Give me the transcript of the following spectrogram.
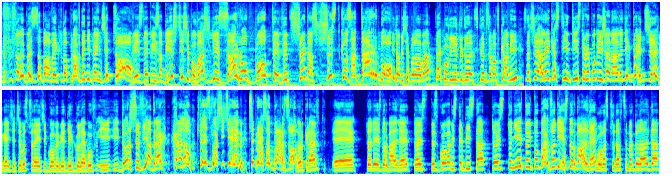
Pff, ale bez zabawek to naprawdę nie będzie to. Więc lepiej zabierzcie się poważnie za robotę. Wyprzedasz wszystko za darmo. I to mi się podoba? Tak powinien wyglądać sklep z zabawkami. Znaczy, alejka z TNT jest trochę podejrzana, ale niech będzie. Czekajcie, czemu sprzedajecie głowy biednych golemów i, i dorsze w wiadrach? Halo? Kto jest właścicielem? Przepraszam bardzo. Dorcraft, eee... To nie jest normalne, to jest, to jest głowa Mr. Beasta, to jest, to nie, to, to bardzo nie jest normalne! Głowa sprzedawcy McDonalda,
